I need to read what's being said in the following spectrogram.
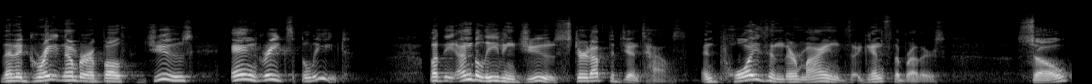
that a great number of both Jews and Greeks believed. But the unbelieving Jews stirred up the Gentiles and poisoned their minds against the brothers. So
